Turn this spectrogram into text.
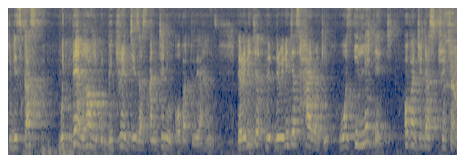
to discuss with them how he could betray Jesus and turn him over to their hands. The, religious, the, the religious hierarchy was elated over Judas' treachery.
